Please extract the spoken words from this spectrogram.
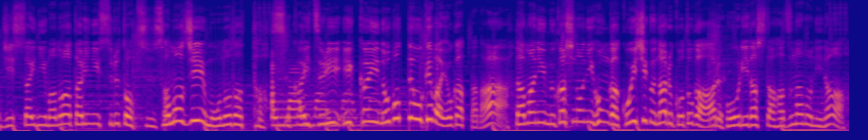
実際に目の当たりにすると凄まじいものだった。スカイツリー一回登っておけばよかったな。たまに昔の日本が恋しくなることがある。放り出したはずなのにな。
